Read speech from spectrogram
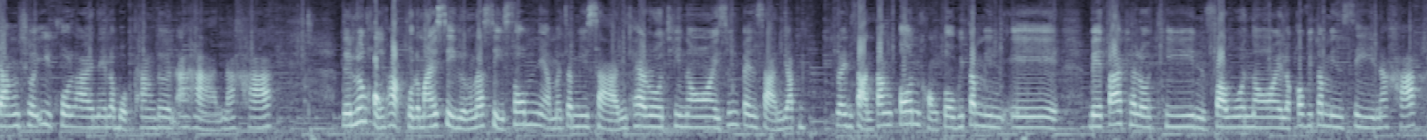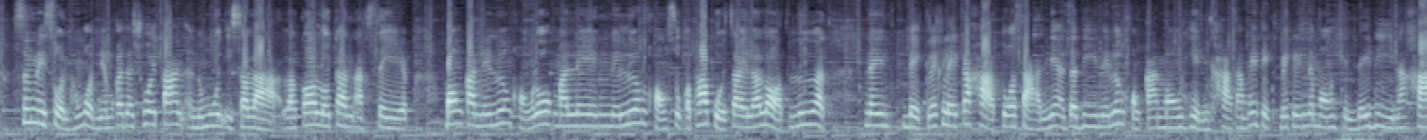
ยั้งเชื้ออีโคไลในระบบทางเดินอาหารนะคะในเรื่องของผักผลไม้สีเหลืองและสีส้มเนี่ยมันจะมีสารแคโรทีนอยด์ซึ่งเป็นสารยับ เป็นสารตั้งต้นของตัววิตามิน A เบต้าแคโรทีนฟลาโวนอยด์แล้วก็วิตามิน C นะคะ ซึ่งในส่วนทั้งหมดเนี่ยมันก็จะช่วยต้านอนุมูลอิสระ แล้วก็ลดการอักเสบ ป้องกันในเรื่องของโรคมะเร็ง ในเรื่องของสุขภาพหัวใจและหลอดเลือด ในเด็กเล็กๆอะค่ะ ตัวสารเนี่ยจะดีในเรื่องของการมองเห็นค่ะทำให้เด็กเล็กๆเนี่ยมองเห็นได้ดีนะคะ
